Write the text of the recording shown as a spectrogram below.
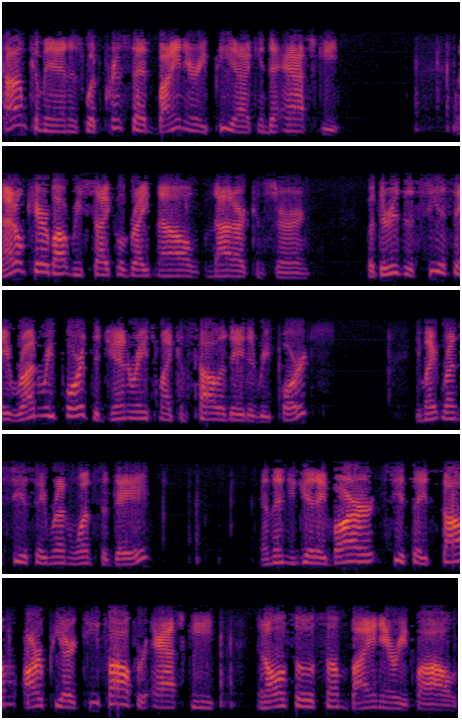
COM command is what prints that binary PAC into ASCII. And I don't care about recycled right now, not our concern. But there is a CSA run report that generates my consolidated reports. You might run CSA run once a day. And then you get a var CSA sum RPRT file for ASCII and also some binary files.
